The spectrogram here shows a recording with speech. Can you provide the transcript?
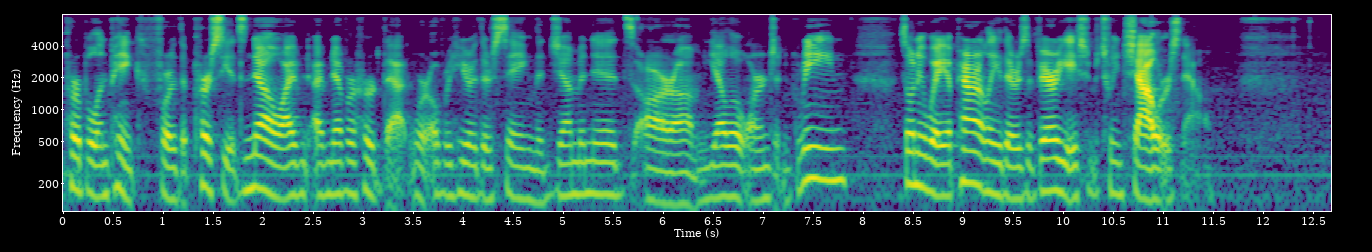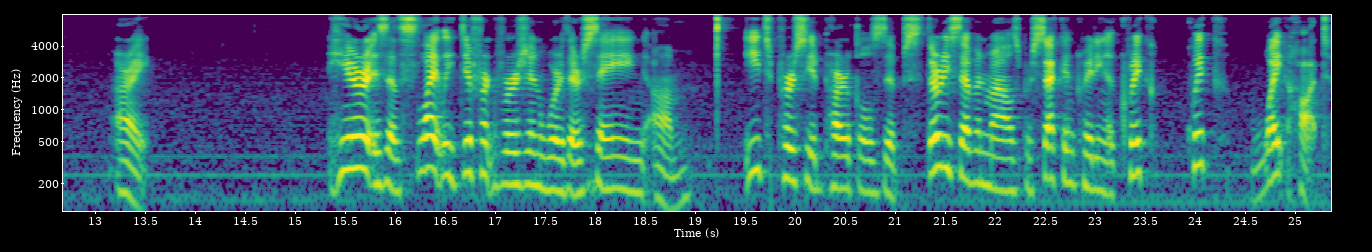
purple, and pink for the Perseids. No, I've, I've never heard that. Where over here they're saying the Geminids are um, yellow, orange, and green. So anyway, apparently there's a variation between showers now. All right. Here is a slightly different version where they're saying um, each Perseid particle zips 37 miles per second, creating a quick, quick, white hot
